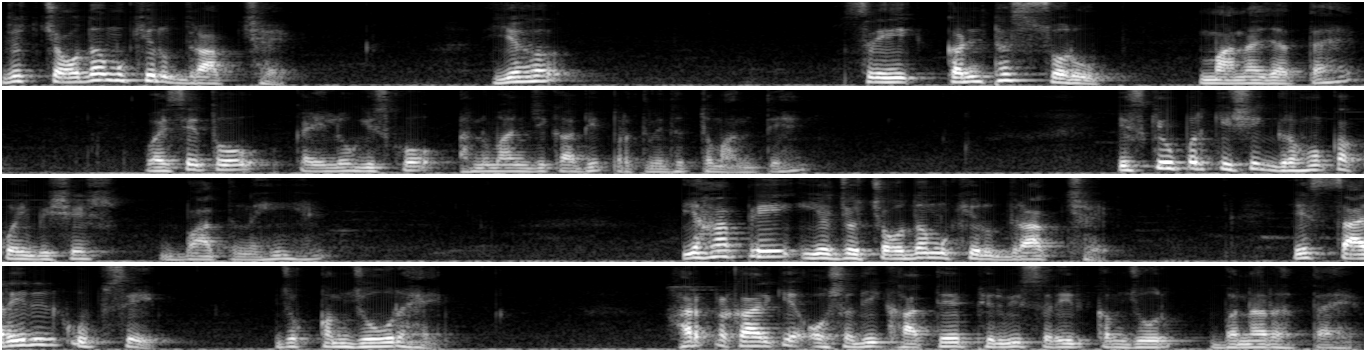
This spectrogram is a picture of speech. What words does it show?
जो चौदह मुखी रुद्राक्ष है, यह श्री कंठ स्वरूप माना जाता है। वैसे तो कई लोग इसको हनुमान जी का भी प्रतिनिधित्व मानते हैं। इसके ऊपर किसी ग्रहों का कोई विशेष बात नहीं है। यहाँ पे यह जो चौदह मुखी रुद्राक्ष है, ये शारीरिक रूप से जो कमज़ोर है, हर प्रकार के औषधि खाते हैं, फिर भी शरीर कमज़ोर बना रहता है।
